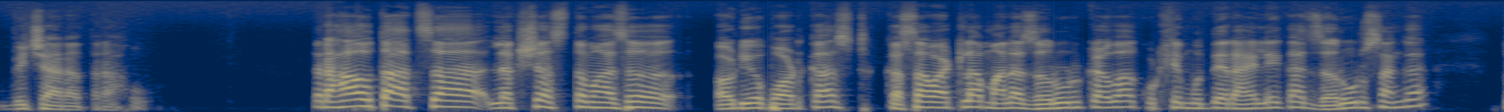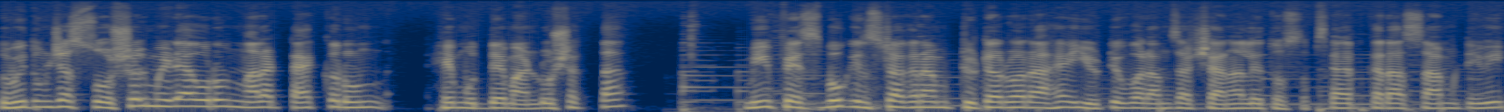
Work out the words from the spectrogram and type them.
विचारत राहू. तर हा होता आजचा लक्ष असतं माझं ऑडिओ पॉडकास्ट कसा वाटला मला जरूर कळवा. कुठले मुद्दे राहिले का जरूर सांगा. तुम्ही तुमच्या सोशल मीडियावरून मला टॅग करून हे मुद्दे मांडू शकता. मी फेसबुक इंस्टाग्राम ट्विटरवर आहे. युट्यूबवर आमचा चॅनल आहे. तो सबस्क्राईब करा. साम टीव्ही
